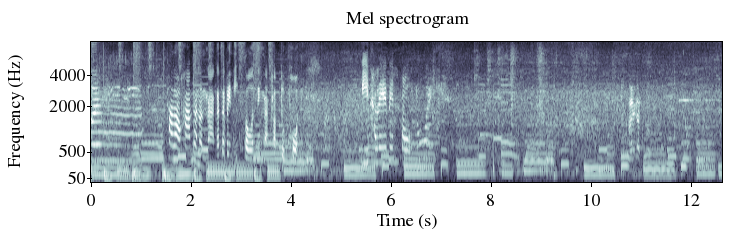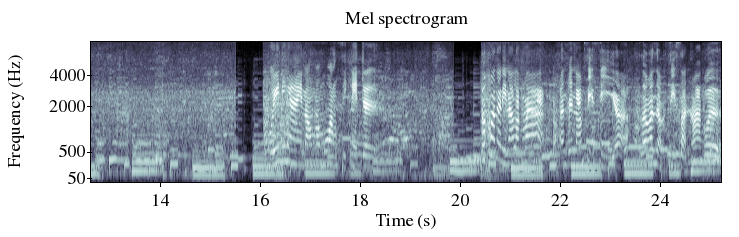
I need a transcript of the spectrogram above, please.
ซึ่งถ้าเราข้ามถนนมาก็จะเป็นอีกโซนหนึ่งนะครับทุกคน มีทะเลเบนโตะด้วย อุ้ยนี่ไงน้องมะม่วงซิกเนเจอร์ทุกคนอันนี้น่ารักมาก มันเป็นน้ำสีสีๆอะแล้วมันแบบสีสันมากเวอร์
